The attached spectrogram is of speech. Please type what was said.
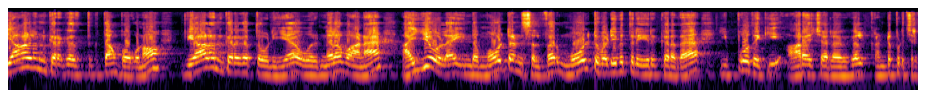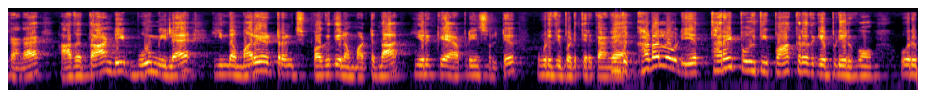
வியாழன் கிரகத்துக்கு தான் போகணும். வியாழன் கிரகத்தோடைய ஒரு நிலவான ஐயோவில் இந்த மோல்டன் சல்ஃபர் மோல்ட் வடிவத்தில் இருக்கிறத இப்போதைக்கு ஆராய்ச்சியாளர்கள் கண்டுபிடிச்சிருக்காங்க. அதை தாண்டி பூமியில் இந்த மரிய ட்ரென்ச் பகுதியில் மட்டும்தான் இருக்கு அப்படின்னு சொல்லிட்டு உறுதிப்படுத்தியிருக்காங்க. இந்த கடலோடைய தரைப்பகுதி பார்க்கறதுக்கு எப்படி இருக்கும்? ஒரு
